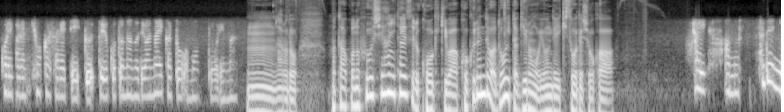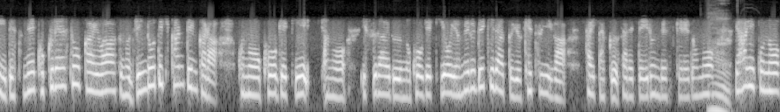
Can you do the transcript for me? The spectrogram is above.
これから強化されていくということなのではないかと思っております。うん、なるほど。また、この風刺派に対する攻撃は、国連ではどういった議論を呼んでいきそうでしょうか？はい、あの、すでにですね、国連総会は、その人道的観点から、この攻撃、あの、イスラエルの攻撃をやめるべきだという決議が採択されているんですけれども、はいやはりこの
